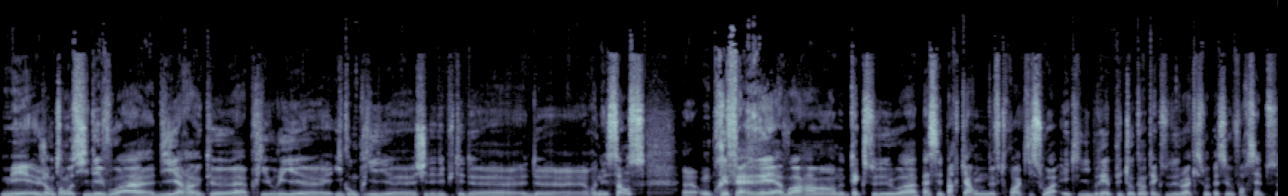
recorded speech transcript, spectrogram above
Mais j'entends aussi des voix dire que, a priori, y compris compris euh, chez les députés de, Renaissance, euh, on préférerait avoir un texte de loi passé par 49.3 qui soit équilibré plutôt qu'un texte de loi qui soit passé au forceps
